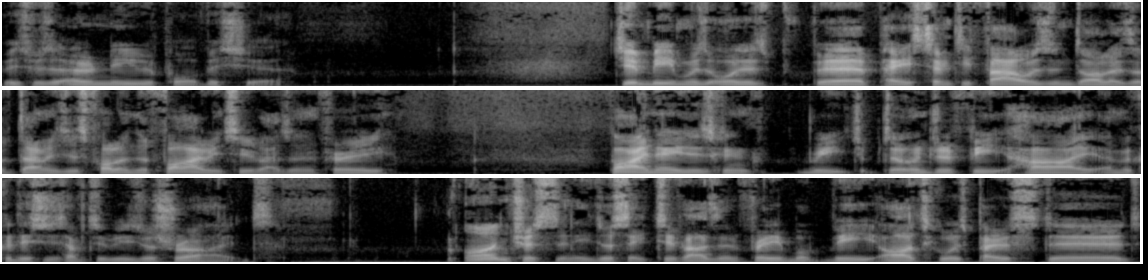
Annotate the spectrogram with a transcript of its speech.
This was only report this year. Jim Beam was ordered to uh, pay seventy thousand dollars of damages following the fire in two thousand and three. Fire naders can reach up to hundred feet high, and the conditions have to be just right. Oh, interestingly, does say two thousand and three, but the article was posted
